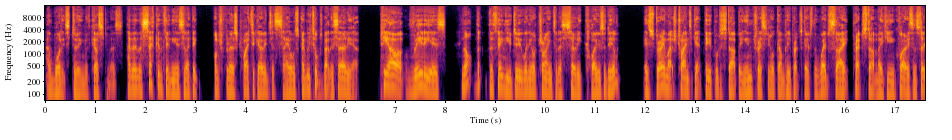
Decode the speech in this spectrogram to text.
and what it's doing with customers. And then the second thing is that I think entrepreneurs try to go into sales. And we talked about this earlier. PR really is not the, the thing you do when you're trying to necessarily close a deal. It's very much trying to get people to start being interested in your company, perhaps go to the website, perhaps start making inquiries. And so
